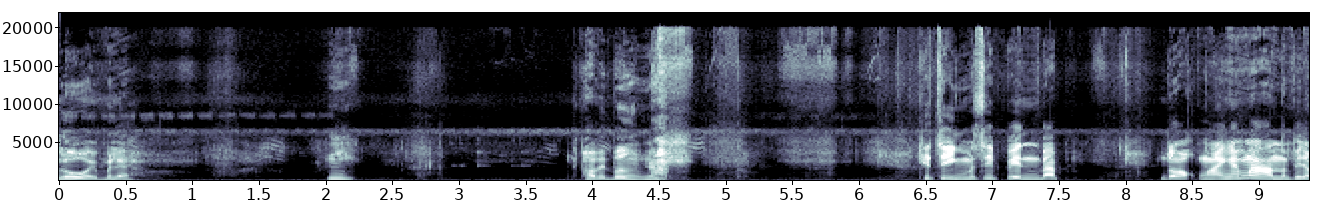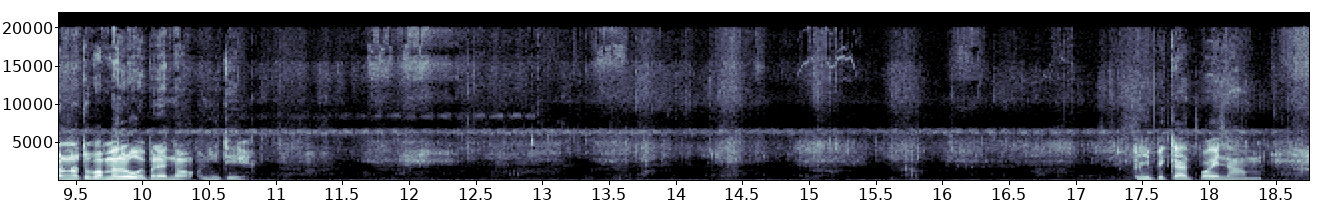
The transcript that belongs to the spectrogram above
โรยไปเลย นี่ พาไปเบิ่งนะที่จริงมันสิเป็นแบบ ดอกไม้งามๆนะพี่น้องเนาะแต่ว่ามันโรยไปเลยเนาะนี่ดิอันนี้เป็นการปล่อยน้ำ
